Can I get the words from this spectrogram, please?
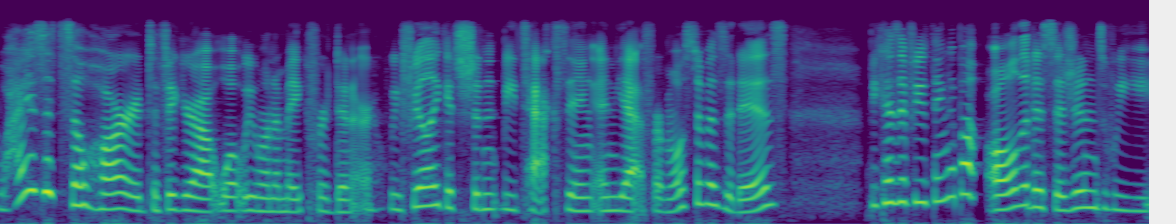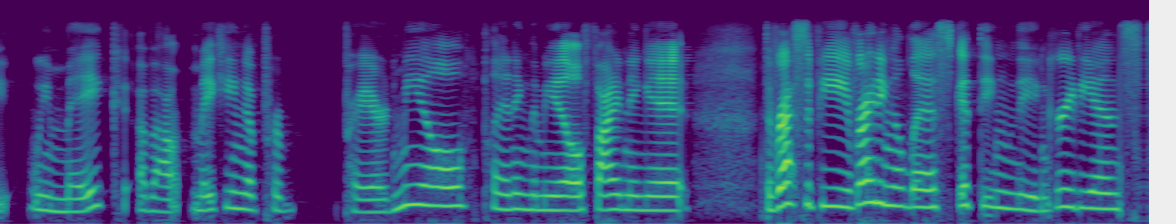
why is it so hard to figure out what we want to make for dinner? We feel like it shouldn't be taxing and yet for most of us it is. Because if you think about all the decisions we we make about making a prepared meal, planning the meal, finding it, the recipe, writing a list, getting the ingredients,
